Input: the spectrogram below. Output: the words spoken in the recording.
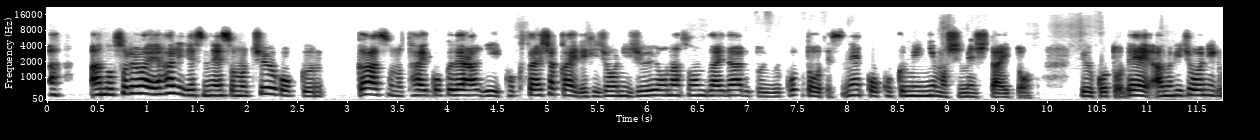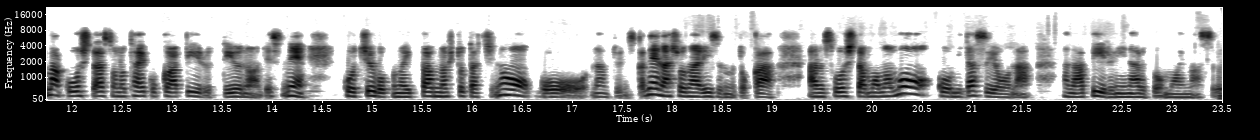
あ、あの、それはやはりですね、その中国がその大国であり、国際社会で非常に重要な存在であるということをですね、こう国民にも示したいということで、あの非常にまあこうしたその大国アピールっていうのはですね、こう中国の一般の人たちの、こう、なんていうんですかね、ナショナリズムとか、あのそうしたものもこう満たすようなあのアピールになると思います。う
